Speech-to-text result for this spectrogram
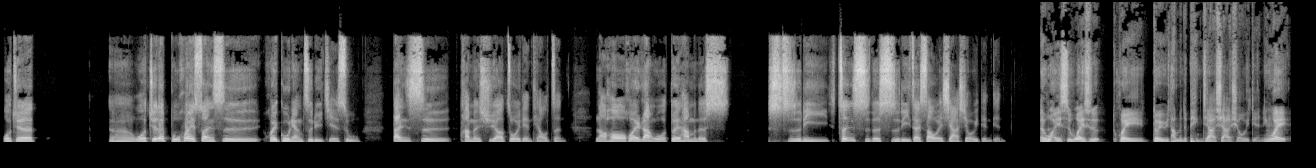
我觉得，呃，我觉得不会算是灰姑娘之旅结束，但是他们需要做一点调整，然后会让我对他们的。实力真实的实力再稍微下修一点点，哎、欸，我也是，我也是会对于他们的评价下修一点，因为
